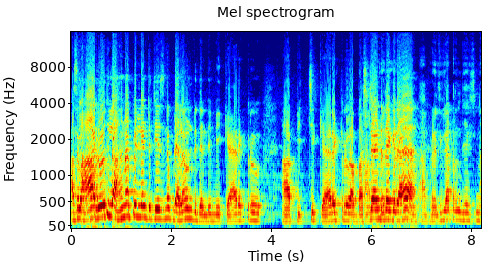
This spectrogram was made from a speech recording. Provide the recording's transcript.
అసలు ఆ రోజులు అహనా అంటే చేసినప్పుడు ఎలా ఉండేదండి? మీ క్యారెక్టర్ ఆ పిచ్చి క్యారెక్టర్ ఆ బస్ స్టాండ్ దగ్గర? ఆ ప్రతిఘటన చేసిన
